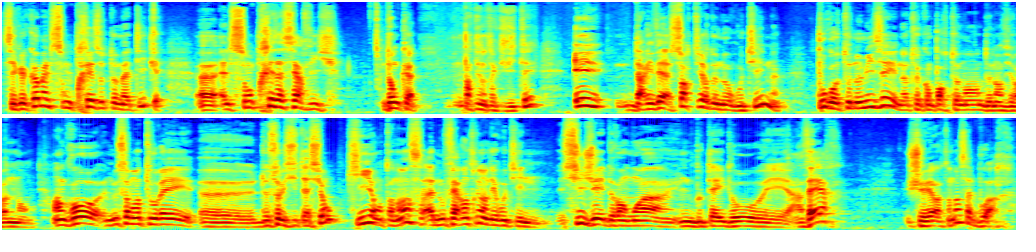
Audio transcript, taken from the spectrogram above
c'est que comme elles sont très automatiques, euh, elles sont très asservies. Donc, partie de notre activité, et d'arriver à sortir de nos routines pour autonomiser notre comportement de l'environnement. En gros, nous sommes entourés euh, de sollicitations qui ont tendance à nous faire entrer dans des routines. Si j'ai devant moi une bouteille d'eau et un verre, je vais avoir tendance à le boire,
